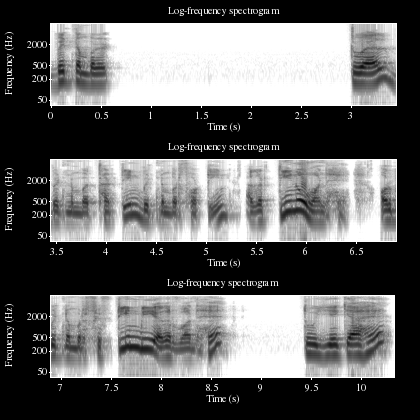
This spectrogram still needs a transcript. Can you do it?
bit number 12 bit number 13 bit number 14 अगर तीनों वन है और बिट नंबर 15 भी अगर वन है तो ये क्या है?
